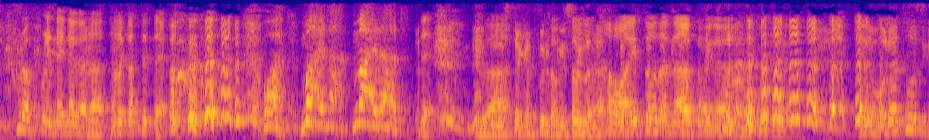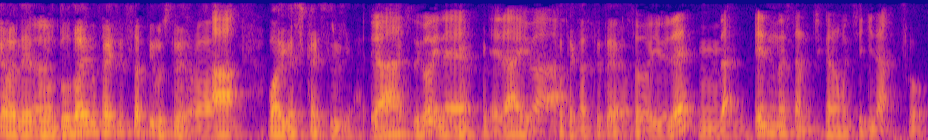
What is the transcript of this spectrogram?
フラフラになりながら戦ってたよ。おい、前だ前だっつって。うわ下がプルプルしてるから。そうそうかわいそうだなと思いながら。かわいそうだなこれでも俺は当時からね、うんその土台の大切さっていうのを知ってたから、あワイがしっかりするんや。いやー、すごいね。偉いわ。戦ってたよ。そういうね、うんだ縁の下の力持ち的な。そ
